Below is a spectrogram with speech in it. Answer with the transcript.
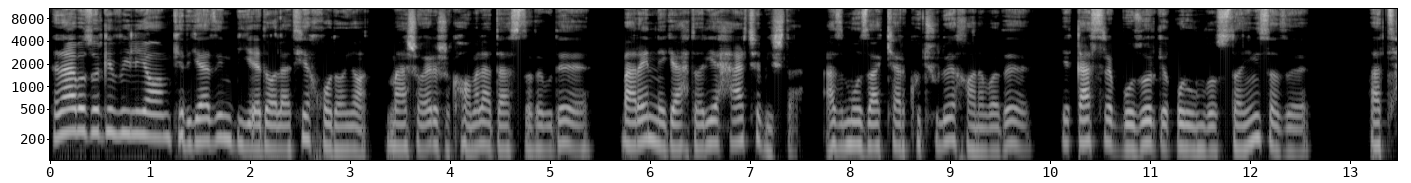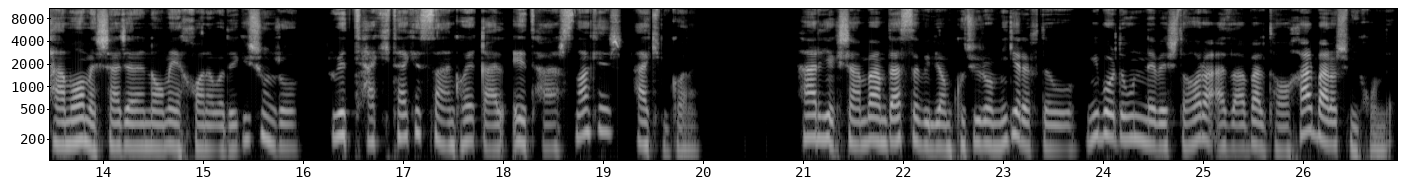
پدر بزرگ ویلیام که دیگه از این بیعدالتی خدایان مشاعرش رو کامل از دست داده بوده برای نگهداری هرچه بیشتر از مذکر کوچولوی خانواده یه قصر بزرگ قرون وسطایی می‌سازه و تمام شجر نامه خانوادگیشون رو روی تک تک سنگ های قلعه ترسناکش حک می‌کنه. هر یک شنبه هم دست ویلیام کوچی رو می‌گرفته و میبرده اون نوشته ها رو از اول تا آخر براش میخونده.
